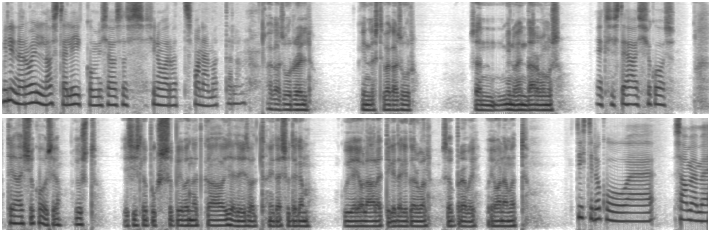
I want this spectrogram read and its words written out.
milline roll laste liikumise osas sinu arvates vanematel on? väga suur roll, kindlasti väga suur. see on minu enda arvamus. ehk siis teha asju koos? teha asju koos, jah, just. Ja siis lõpuks õpivad nad ka iseseisvalt neid asju tegema, kui ei ole alati kedagi kõrval, sõpra või, või vanemat. tihtilugu äh, saame me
